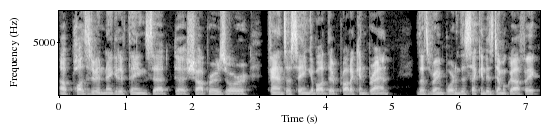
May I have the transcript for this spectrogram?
uh, positive and negative things that uh, shoppers or fans are saying about their product and brand. That's very important. The second is demographic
